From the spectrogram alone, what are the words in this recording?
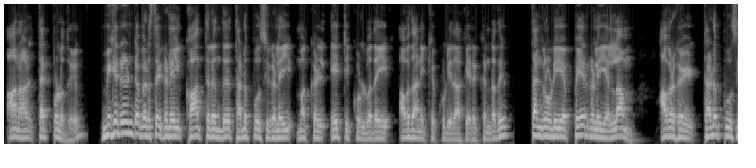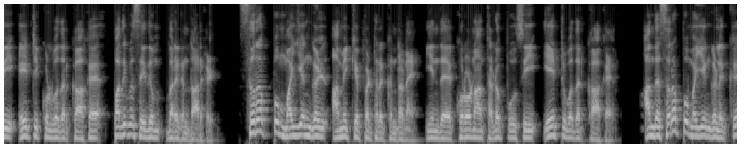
ஆனால் தற்பொழுது மிக நீண்ட வரிசைகளில் காத்திருந்து தடுப்பூசிகளை மக்கள் ஏற்றிக்கொள்வதை அவதானிக்கக்கூடியதாக இருக்கின்றது. தங்களுடைய பெயர்களை எல்லாம் அவர்கள் தடுப்பூசி ஏற்றிக்கொள்வதற்காக பதிவு செய்தும் வருகின்றார்கள். சிறப்பு மையங்கள் அமைக்கப்பட்டிருக்கின்றன. இந்த கொரோனா தடுப்பூசி ஏற்றுவதற்காக. அந்த சிறப்பு மையங்களுக்கு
